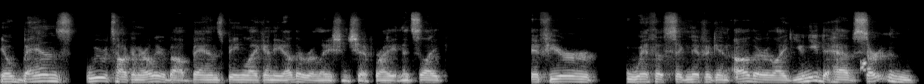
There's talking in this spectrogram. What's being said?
You know, bands. We were talking earlier about bands being like any other relationship, right? And it's like if you're with a significant other, like you need to have certain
